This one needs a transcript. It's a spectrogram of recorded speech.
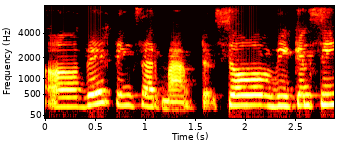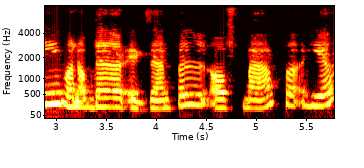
Uh, where things are mapped. So we can see one of the example of map here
